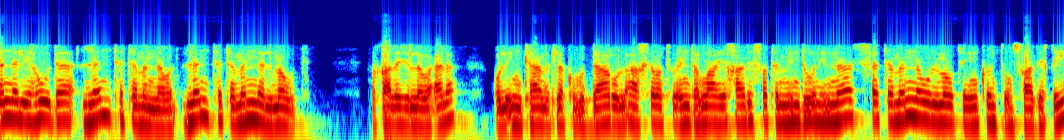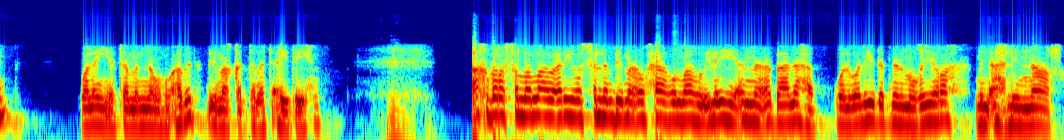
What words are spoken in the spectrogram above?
أن اليهود لن تتمنى لن تتمنى الموت فقال جل وعلا قل إن كانت لكم الدار الآخرة عند الله خالصة من دون الناس فتمنوا الموت إن كنتم صادقين ولن يتمنوه أبدا بما قدمت أيديهم. أخبر صلى الله عليه وسلم بما أوحاه الله إليه أن أبا لهب والوليد بن المغيرة من أهل النار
